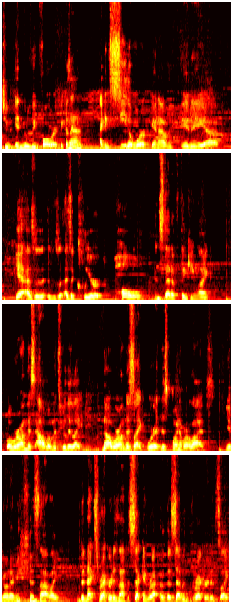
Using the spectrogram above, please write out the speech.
to in moving forward because i can i can see the work in a in a uh, yeah as a as a- clear whole instead of thinking like well we're on this album it's really like no we're on this like we're at this point of our lives you know what i mean? It's not like the next record is not the second re- or the seventh record it's like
